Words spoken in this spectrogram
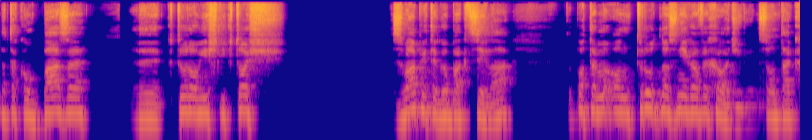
na taką bazę którą jeśli ktoś złapie tego bakcyla, to potem on trudno z niego wychodzi, więc on tak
